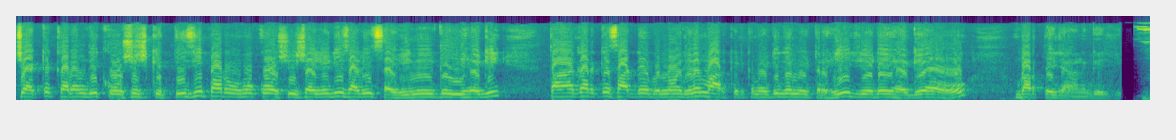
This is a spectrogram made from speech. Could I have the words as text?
ਚੈੱਕ ਕਰਨ ਦੀ ਕੋਸ਼ਿਸ਼ ਕੀਤੀ ਸੀ, ਪਰ ਉਹ ਕੋਸ਼ਿਸ਼ ਆ ਜਿਹੜੀ ਸਾਡੀ ਸਹੀ ਨਹੀਂ ਗਈ ਹੈਗੀ, ਤਾਂ ਕਰਕੇ ਸਾਡੇ ਵੱਲੋਂ ਜਿਹੜੇ ਮਾਰਕੀਟ ਕਮੇਟੀ ਦੇ ਮੀਟਰ ਹੀ ਜਿਹੜੇ ਹੈਗੇ ਆ, ਉਹ ਵਰਤੇ ਜਾਣਗੇ ਜੀ।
